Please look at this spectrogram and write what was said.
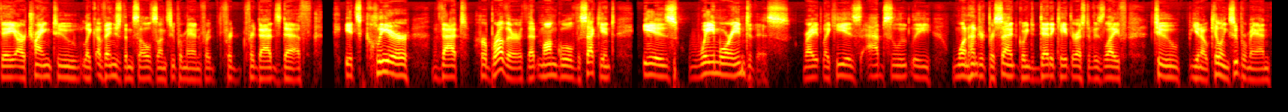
they are trying to like avenge themselves on Superman for for for dad's death. It's clear that her brother, that Mongul second, is way more into this right? Like he is absolutely 100% going to dedicate the rest of his life to, you know, killing Superman.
